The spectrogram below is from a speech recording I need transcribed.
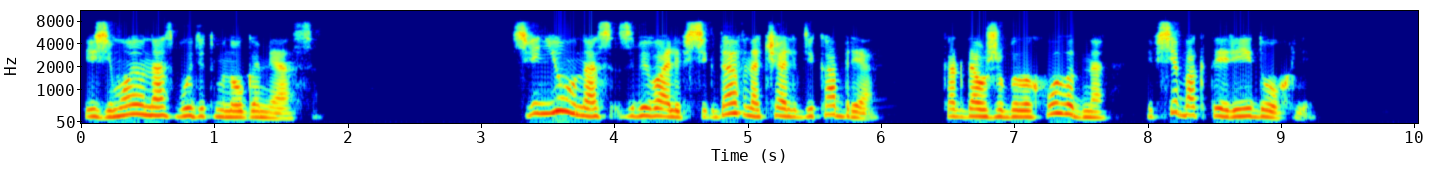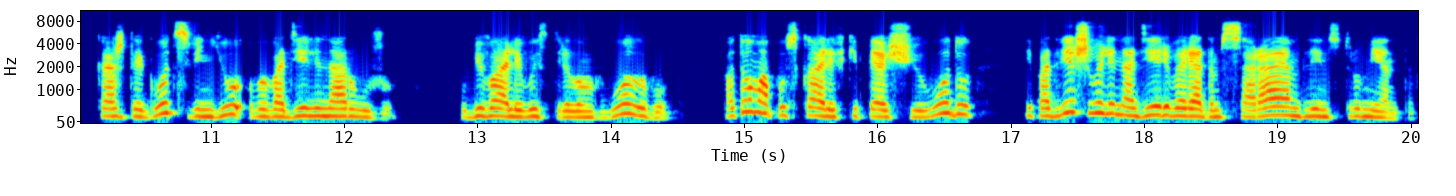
«и зимой у нас будет много мяса». Свинью у нас забивали всегда в начале декабря, когда уже было холодно и все бактерии дохли. Каждый год свинью выводили наружу, убивали выстрелом в голову, потом опускали в кипящую воду и подвешивали на дерево рядом с сараем для инструментов.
